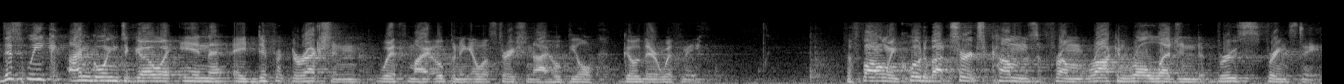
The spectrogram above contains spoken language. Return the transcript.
this week I'm going to go in a different direction with my opening illustration. I hope you'll go there with me. The following quote about church comes from rock and roll legend Bruce Springsteen.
